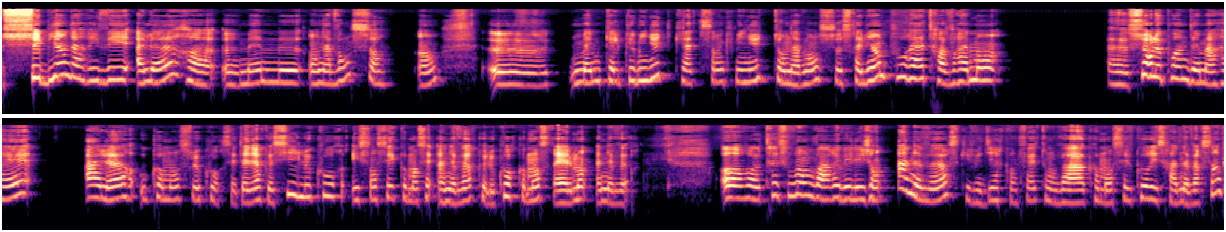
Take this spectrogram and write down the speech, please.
C'est bien d'arriver à l'heure, euh, même en avance, Hein. Euh, même quelques minutes, 4-5 minutes en avance, ce serait bien pour être vraiment euh, sur le point de démarrer à l'heure où commence le cours. C'est-à-dire que si le cours est censé commencer à 9h, que le cours commence réellement à 9h. Or, euh, très souvent, on va arriver les gens à 9h, ce qui veut dire qu'en fait, on va commencer le cours, il sera à 9h05.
